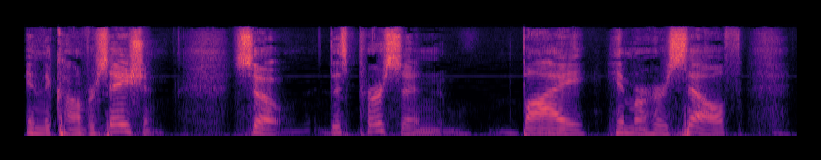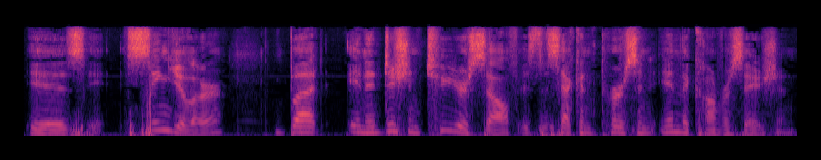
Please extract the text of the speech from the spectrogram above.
in the conversation. So, this person by him or herself is singular, but in addition to yourself is the second person in the conversation.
